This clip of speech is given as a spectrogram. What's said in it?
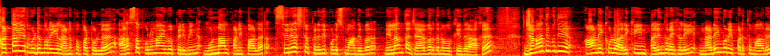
கட்டாய விடுமுறையில் அனுப்பப்பட்டுள்ள அரச புலனாய்வு பிரிவின் முன்னாள் பணிப்பாளர் சிரேஷ்ட பிரதி போலீஸ் மாதிபர் நிலாந்த ஜெயவர்தனவுக்கு எதிராக ஜனாதிபதி ஆணைக்குழு அறிக்கையின் பரிந்துரைகளை நடைமுறைப்படுத்துமாறு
